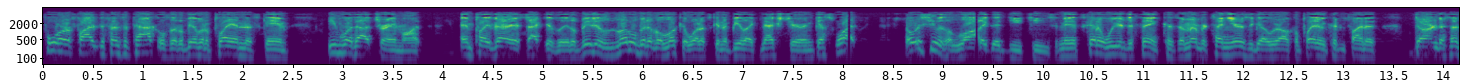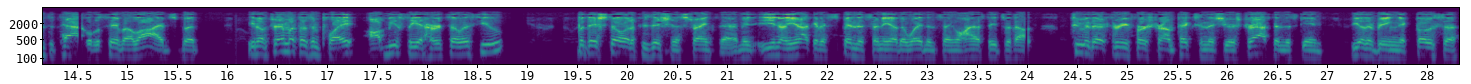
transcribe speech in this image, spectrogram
four or five defensive tackles that'll be able to play in this game, even without Dre'Mont, and play very effectively. It'll be a little bit of a look at what it's going to be like next year. And guess what? OSU has a lot of good DTs. I mean, it's kind of weird to think because I remember 10 years ago we were all complaining we couldn't find a darn defensive tackle to save our lives. But, you know, if Dre'Mont doesn't play, obviously it hurts OSU, but they're still at a position of strength there. I mean, you know, you're not going to spin this any other way than saying Ohio State's without two of their three first round picks in this year's draft in this game, the other being Nick Bosa.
